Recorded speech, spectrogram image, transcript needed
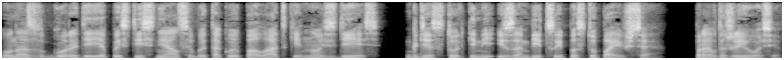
У нас в городе я постеснялся бы такой палатки, но здесь где столькими из амбиций поступаешься. Правда же, Иосиф?»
